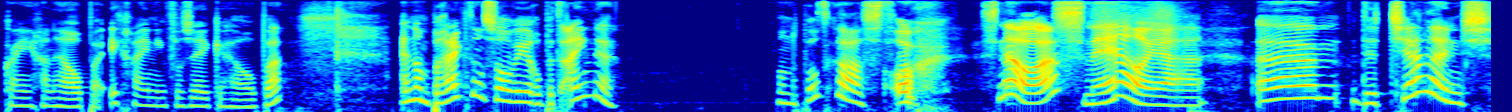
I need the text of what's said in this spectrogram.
kan je gaan helpen. Ik ga je in ieder geval zeker helpen. En dan bereikt ons alweer op het einde van de podcast. Och, snel hè? Snel, ja. Um, de challenge.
